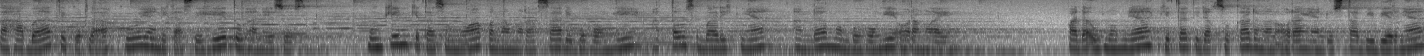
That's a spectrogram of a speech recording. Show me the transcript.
Sahabat, ikutlah aku yang dikasihi Tuhan Yesus. Mungkin kita semua pernah merasa dibohongi, atau sebaliknya, Anda membohongi orang lain. Pada umumnya, kita tidak suka dengan orang yang dusta bibirnya,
